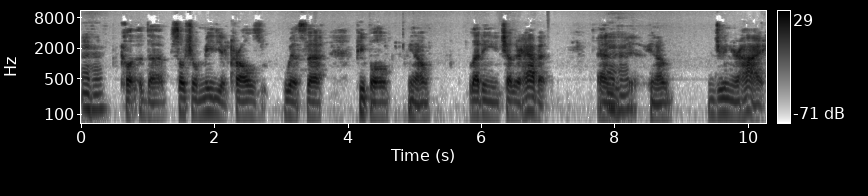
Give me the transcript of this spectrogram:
mm-hmm. the social media crawls with uh, people. You know, letting each other have it, and mm-hmm. you know, junior high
